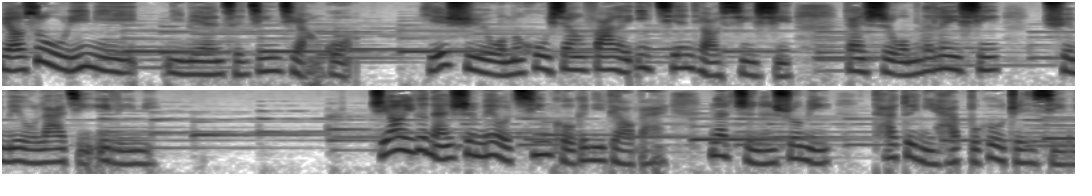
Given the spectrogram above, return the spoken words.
秒速五厘米里面曾经讲过，也许我们互相发了一千条信息，但是我们的内心却没有拉近一厘米。只要一个男生没有亲口跟你表白，那只能说明他对你还不够真心。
